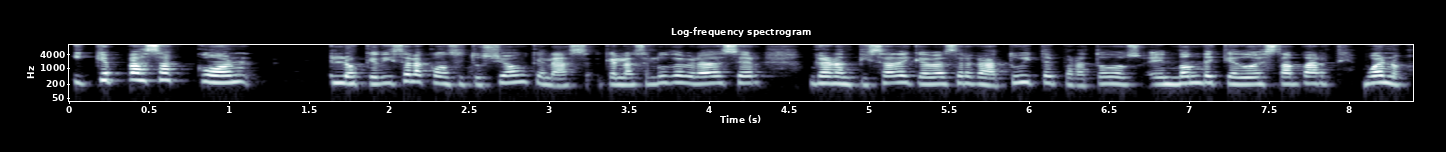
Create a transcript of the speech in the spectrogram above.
¿Y qué pasa con lo que dice la Constitución, que, las, que la salud deberá de ser garantizada y que debe ser gratuita para todos? ¿En dónde quedó esta parte? Bueno,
